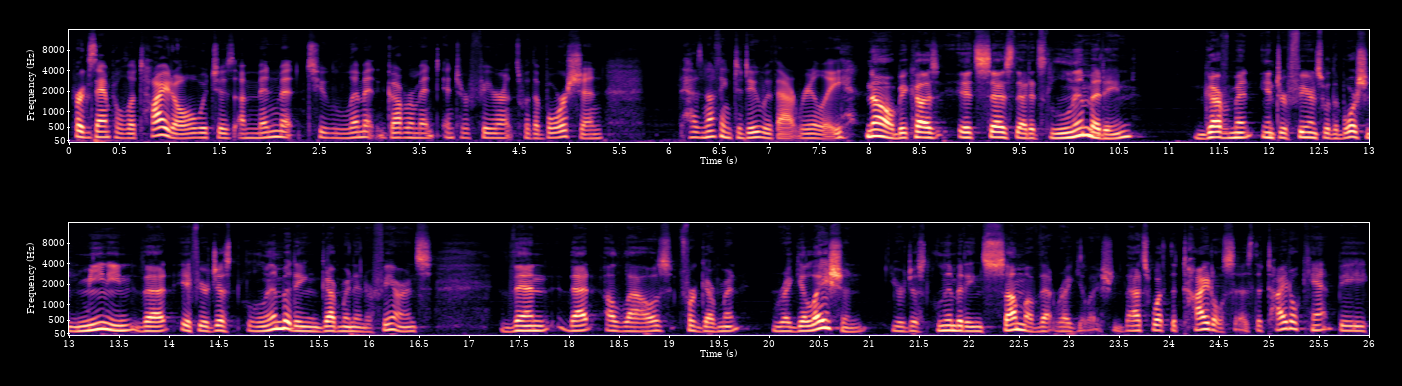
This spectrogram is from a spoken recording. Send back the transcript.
For example the title which is amendment to limit government interference with abortion has nothing to do with that really. No because it says that it's limiting government interference with abortion, meaning that if you're just limiting government interference, then that allows for government regulation. You're just limiting some of that regulation. That's what the title says. The title can't be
